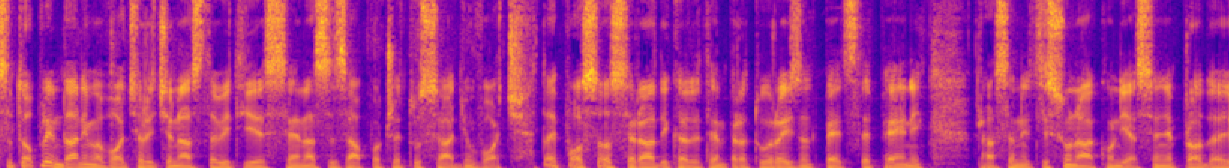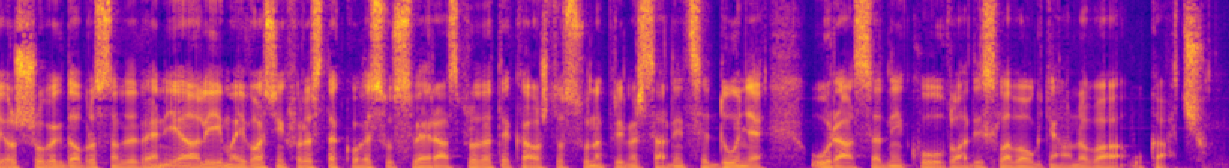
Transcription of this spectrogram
Sa toplim danima voćari će nastaviti jesenas započetu sadnju voća. Taj posao se radi kada je temperatura iznad 5 stepeni. Rasadnici su nakon jesenje prodaje još uvek dobro snabdeveni, ali ima i voćnih vrsta koje su sve rasprodate, kao što su, na primjer, sadnice Dunje u rasadniku Vladislava Ognjanova u Kaću.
